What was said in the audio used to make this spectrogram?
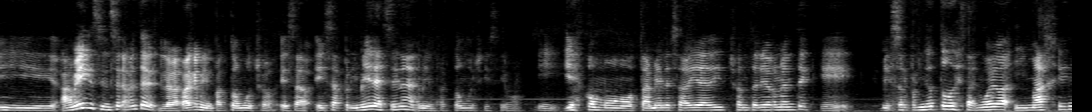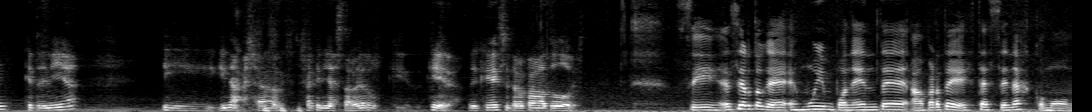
Y a mí, sinceramente, la verdad que me impactó mucho. Esa, esa primera escena me impactó muchísimo. Y, y es como también les había dicho anteriormente que me sorprendió toda esta nueva imagen que tenía. Y, y nada, ya, ya quería saber qué, qué era, de qué se trataba todo esto. Sí, es cierto que es muy imponente. Aparte, esta escena es como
